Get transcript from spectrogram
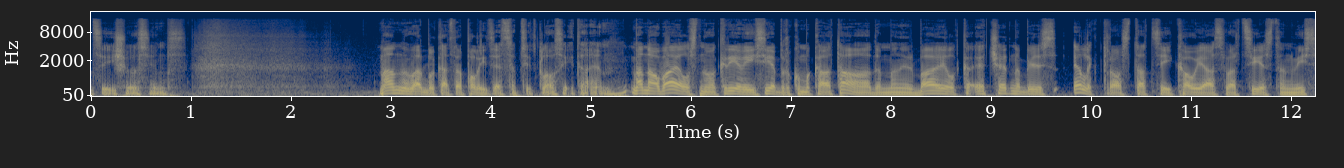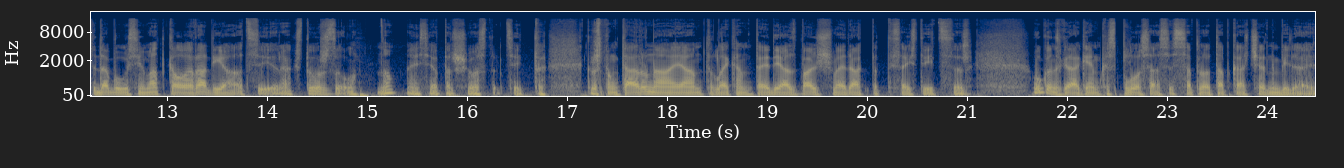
atzīšos jums. Man varbūt kāds var palīdzēt, sapcīt klausītājiem. Man nav bailes no Krievijas iebrukuma kā tāda. Man ir bail, ka Černobiļas elektrostacija kaujās var ciest un visi dabūsim atkal radiāciju, raksta Urzula. Nu, mēs jau par šo starp citu kruspunktā runājām. Tur laikam pēdējās bažas vairāk pat saistītas ar ugunsgrēkiem, kas plosās, es saprotu, apkārt Černobiļai,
